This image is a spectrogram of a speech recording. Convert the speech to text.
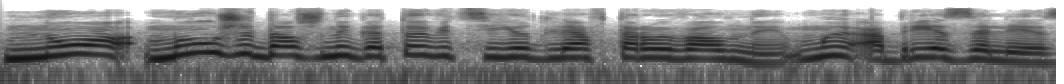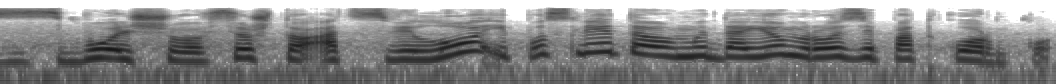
Но мы уже должны готовить ее для второй волны. Мы обрезали с большего все, что отцвело, и после этого мы даем розе подкормку.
